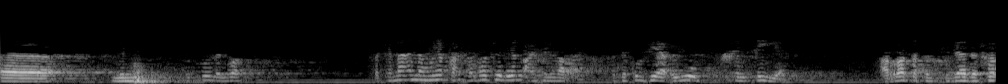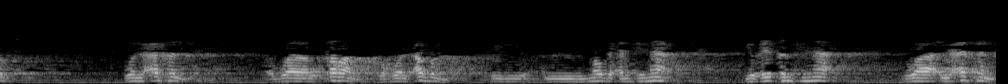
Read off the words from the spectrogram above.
آه، من حصول الوقت. فكما أنه يقع في الرجل يقع في المرأة فتكون فيها عيوب خلقية. الرتق انسداد الفرج والعفل والقرن وهو العظم في الموضع الجماع يعيق الجماع والعفل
